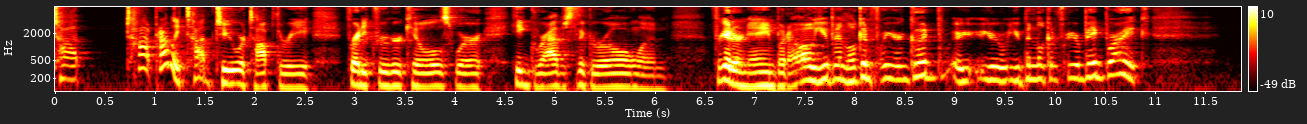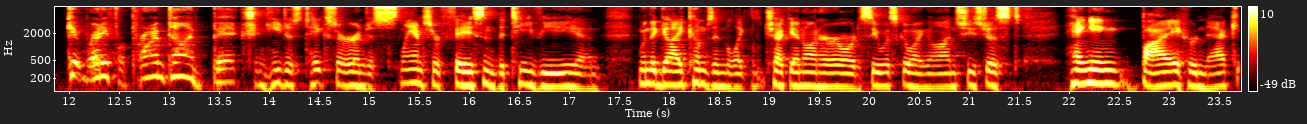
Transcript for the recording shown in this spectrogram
top top probably top two or top three Freddy Krueger kills where he grabs the girl and forget her name, but oh, you've been looking for your good, you you've been looking for your big break get ready for prime time, bitch. And he just takes her and just slams her face into the TV. And when the guy comes in to like check in on her or to see what's going on, she's just hanging by her neck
